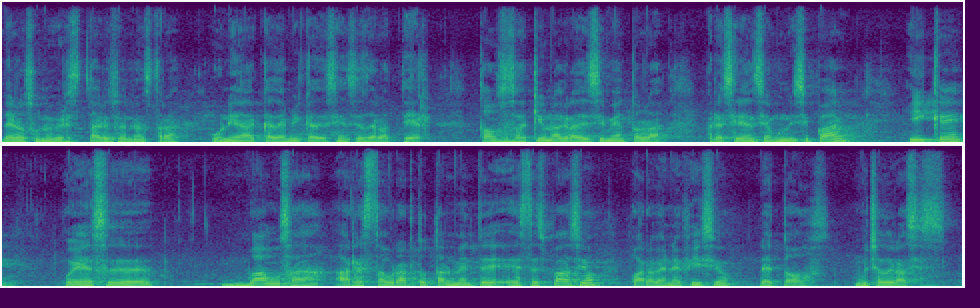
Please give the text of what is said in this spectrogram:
de los universitarios en nuestra unidad académica de ciencias de la tierra. Entonces aquí un agradecimiento a la presidencia municipal y que pues eh, vamos a restaurar totalmente este espacio para beneficio de todos. Muchas gracias.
